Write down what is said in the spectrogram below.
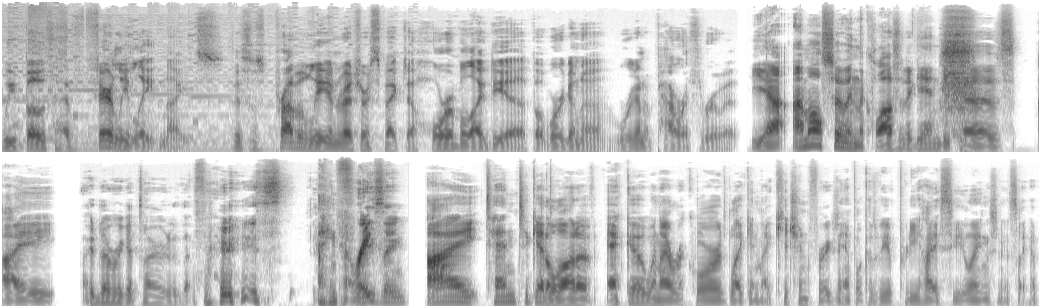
we both have fairly late nights. This was probably, in retrospect, a horrible idea, but we're gonna we're gonna power through it. Yeah, I'm also in the closet again because I I never get tired of that phrase. I know Phrasing. I tend to get a lot of echo when I record, like in my kitchen, for example, because we have pretty high ceilings and it's like a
